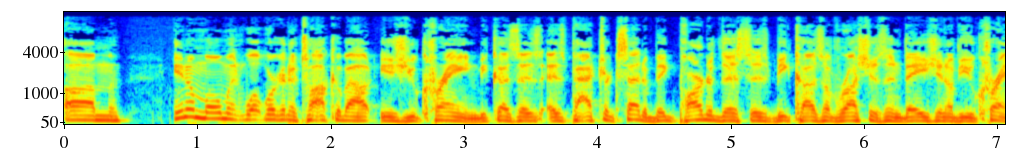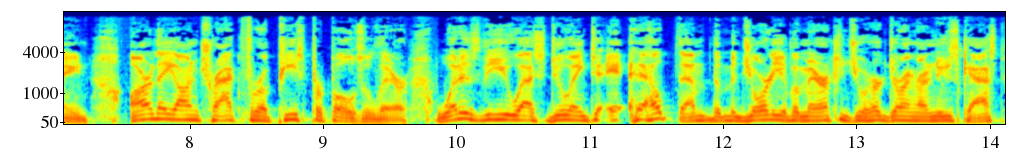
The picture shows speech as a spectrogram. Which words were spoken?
Um, in a moment, what we're going to talk about is Ukraine, because as, as Patrick said, a big part of this is because of Russia's invasion of Ukraine. Are they on track for a peace proposal there? What is the U.S. doing to help them? The majority of Americans you heard during our newscast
